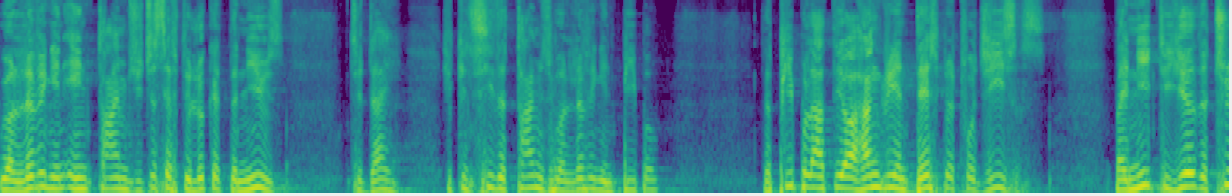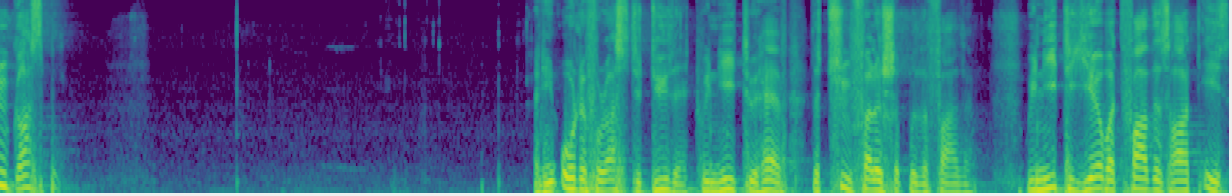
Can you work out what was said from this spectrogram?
We are living in end times. You just have to look at the news today. You can see the times we are living in, people. The people out there are hungry and desperate for Jesus. They need to hear the true gospel. And in order for us to do that, we need to have the true fellowship with the Father. We need to hear what Father's heart is.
